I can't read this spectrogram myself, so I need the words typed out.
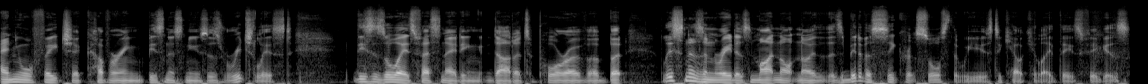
annual feature covering business news' rich list. This is always fascinating data to pore over, but listeners and readers might not know that there's a bit of a secret source that we use to calculate these figures.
